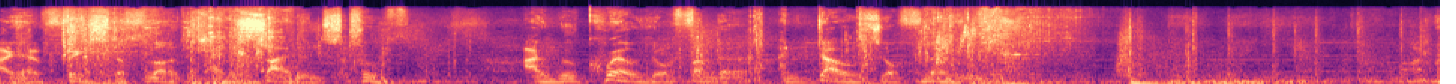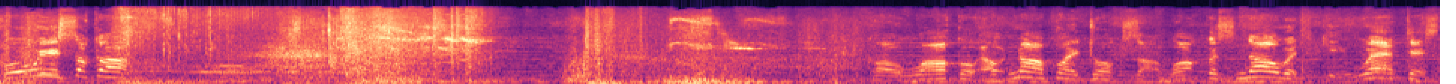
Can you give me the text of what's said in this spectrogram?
I have faced the flood and silenced truth. I will quell your thunder and douse your flame. Uwi, sucker! Go walk out now, quite talk so. Walk us now with key. Where this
